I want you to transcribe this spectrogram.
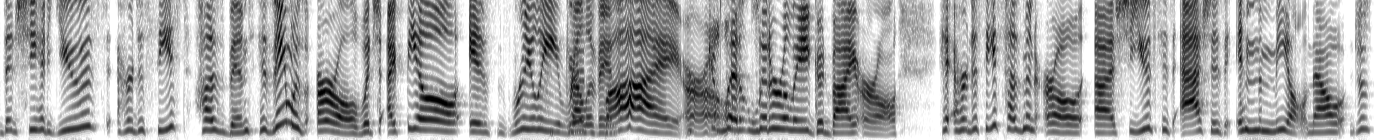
that she had used her deceased husband. His name was Earl, which I feel is really relevant. Goodbye, Earl. Lit- literally, goodbye, Earl. Her deceased husband, Earl, uh, she used his ashes in the meal. Now, just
